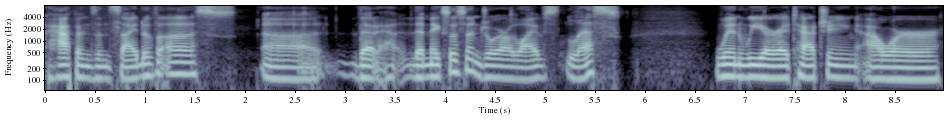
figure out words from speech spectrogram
happens inside of us uh, that that makes us enjoy our lives less when we are attaching our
